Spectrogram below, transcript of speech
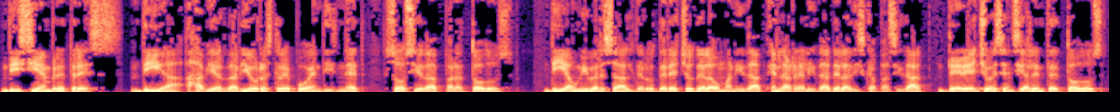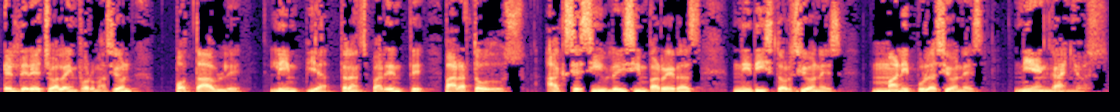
Diciembre 3. Día Javier Darío Restrepo en Disnet Sociedad para Todos. Día Universal de los Derechos de la Humanidad en la Realidad de la Discapacidad. Derecho esencial entre todos, el derecho a la información potable, limpia, transparente, para todos, accesible y sin barreras ni distorsiones, manipulaciones ni engaños.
